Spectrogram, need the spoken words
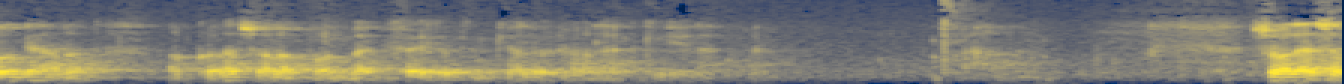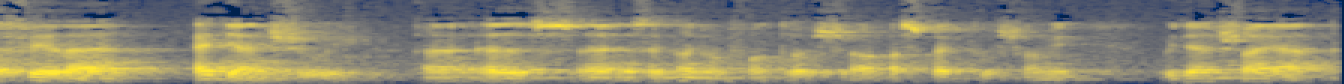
szolgálat, akkor az alapon megfejlődünk előre a lelki életben. Szóval ez a féle egyensúly, ez, ez egy nagyon fontos aspektus, ami ugye saját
